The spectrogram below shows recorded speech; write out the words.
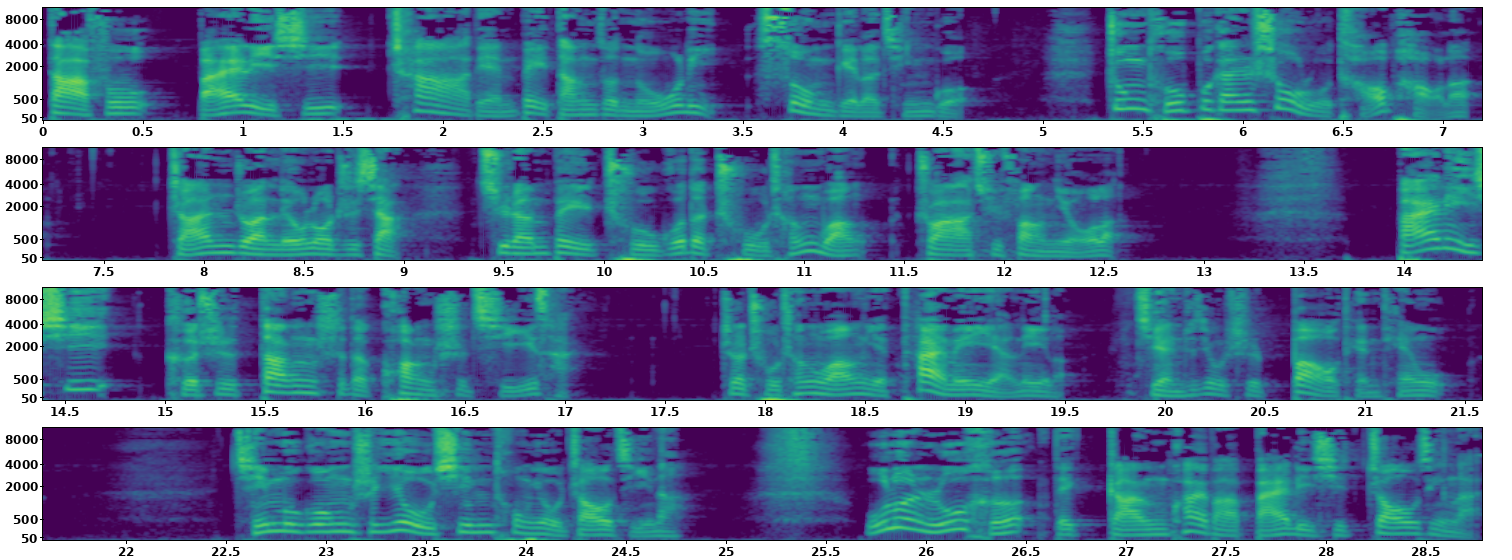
大夫百里奚差点被当作奴隶送给了秦国，中途不甘受辱逃跑了，辗转流落之下，居然被楚国的楚成王抓去放牛了。百里奚可是当时的旷世奇才，这楚成王也太没眼力了。简直就是暴殄天物。秦穆公是又心痛又着急呢，无论如何得赶快把百里奚招进来。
